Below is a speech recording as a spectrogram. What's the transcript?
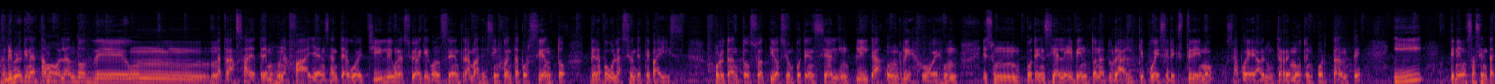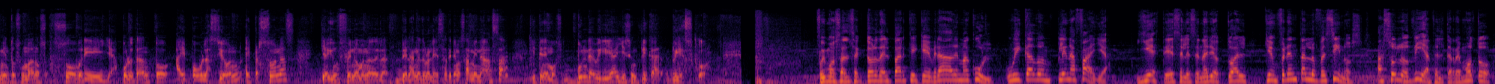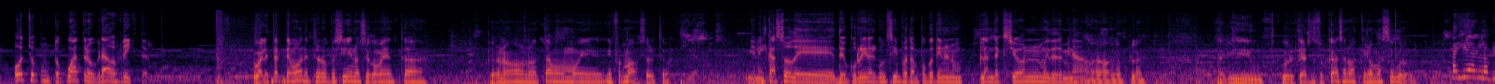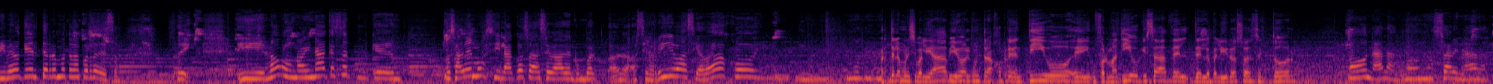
Primero que nada estamos hablando de una traza, tenemos una falla en Santiago de Chile, una ciudad que concentra más del 50% de la población de este país. Por lo tanto, su activación potencial implica un riesgo, es un, es un potencial evento natural que puede ser extremo, o sea, puede haber un terremoto importante y tenemos asentamientos humanos sobre ella. Por lo tanto, hay población, hay personas y hay un fenómeno de la, de la naturaleza. Tenemos amenaza y tenemos vulnerabilidad y eso implica riesgo. Fuimos al sector del Parque Quebrada de Macul, ubicado en plena falla. Y este es el escenario actual que enfrentan los vecinos a solo días del terremoto 8.4 grados Richter. Igual está el temor entre los vecinos, se comenta, pero no, no estamos muy informados sobre todo. Y en el caso de, de ocurrir algún sismo, tampoco tienen un plan de acción muy determinado. No, no, ni un plan. Aquí quedarse en sus casas no es que lo más seguro. Ayer lo primero que el terremoto me acordé de eso. Sí. Y no, no hay nada que hacer porque no sabemos si la cosa se va a derrumbar hacia arriba, hacia abajo. Y, ¿Parte de la municipalidad vio algún trabajo preventivo, eh, informativo quizás de, de, lo peligroso del sector? No, nada, no, no sabe nada.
